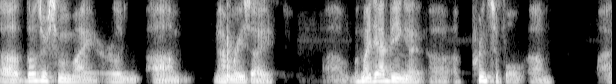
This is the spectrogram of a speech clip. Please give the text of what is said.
uh, those are some of my early um, memories. I, uh, with my dad being a, a principal, um, I,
